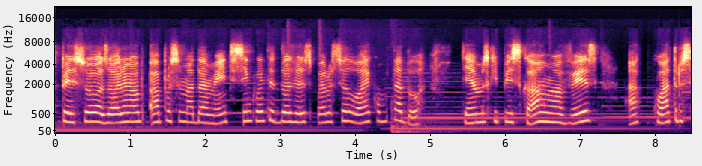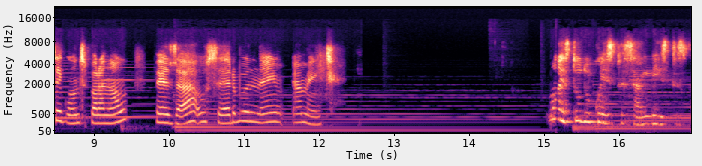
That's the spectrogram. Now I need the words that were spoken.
pessoas olham aproximadamente 52 vezes para o celular e computador. temos que piscar uma vez a quatro segundos para não pesar o cérebro nem a mente. Um estudo com especialistas,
